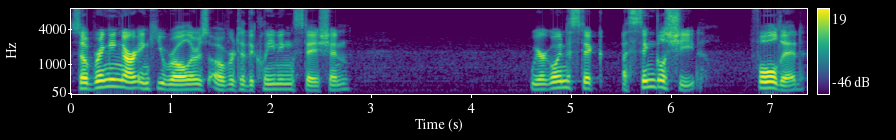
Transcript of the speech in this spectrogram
So bringing our inky rollers over to the cleaning station, we are going to stick a single sheet, folded,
